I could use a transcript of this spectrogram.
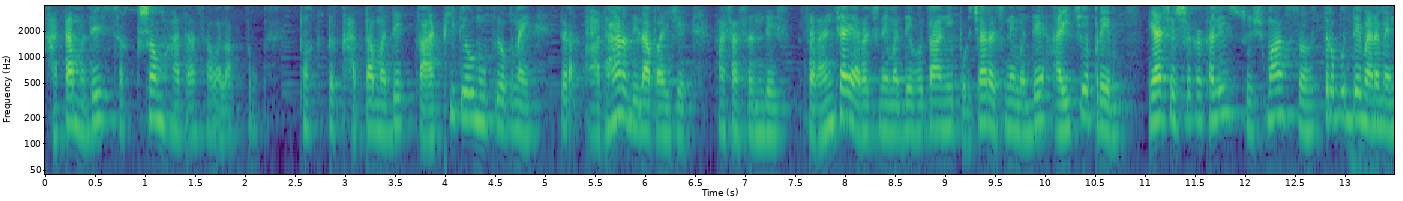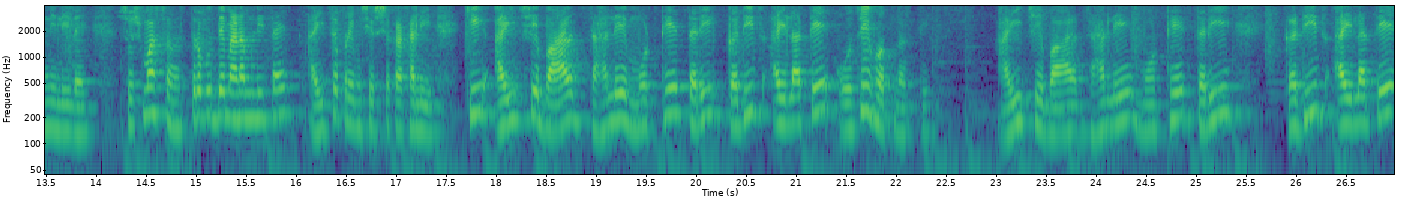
हातामध्ये सक्षम हात असावा लागतो. फक्त खातामध्ये काठी देऊन उपयोग नाही तर आधार दिला पाहिजे असा संदेश सरांच्या या रचनेमध्ये होता आणि पुढच्या रचनेमध्ये आईचे प्रेम या शीर्षकाखाली सुषमा सहस्त्रबुद्धे मॅडम यांनी लिहिलं आहे सुषमा सहस्त्रबुद्धे मॅडम लिहित आहेत आईचं प्रेम शीर्षकाखाली की आईचे बाळ झाले मोठे तरी कधीच आईला ते ओझे होत नसते. आईचे बाळ झाले मोठे तरी कधीच आईला ते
